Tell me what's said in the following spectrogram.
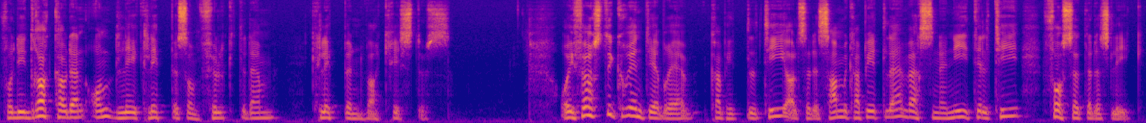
for de drakk av den åndelige klippe som fulgte dem, klippen var Kristus. Og i første Korintiabrev, kapittel 10, altså det samme kapittelet, versene 9 til 10, fortsetter det slik.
